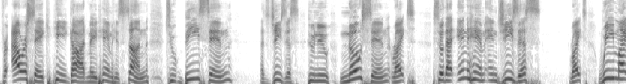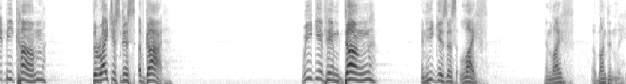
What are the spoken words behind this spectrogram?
For our sake, he, God, made him his son to be sin, that's Jesus, who knew no sin, right? So that in him, in Jesus, right, we might become the righteousness of God. We give him dung, and he gives us life, and life abundantly.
